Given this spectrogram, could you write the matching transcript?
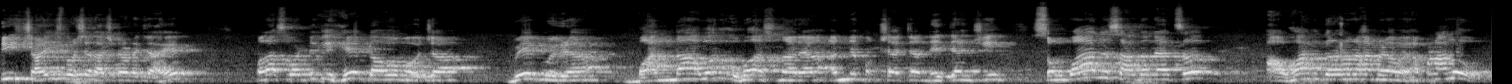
तीस चाळीस वर्ष राजकारणाचे आहेत मला असं वाटतं की हे गावोगावच्या वेगवेगळ्या बांधावर उभा असणाऱ्या अन्य पक्षाच्या नेत्यांशी संवाद साधण्याचं आव्हान करणारा हा मेळावा आहे. आपण आलो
